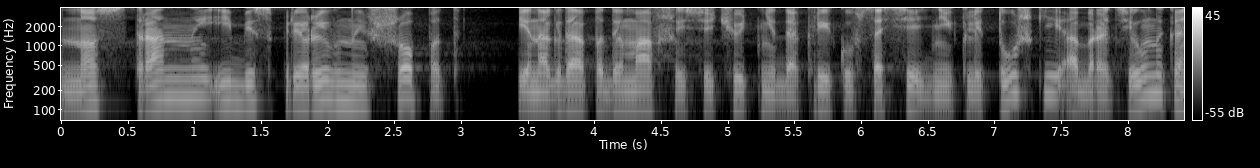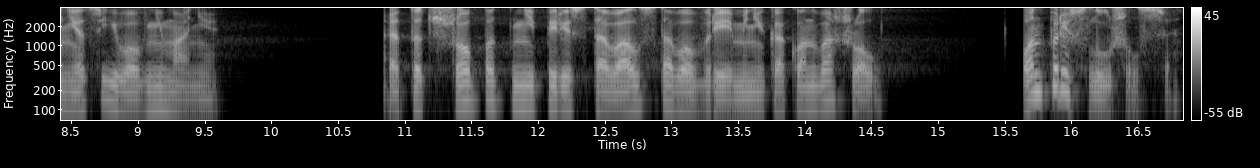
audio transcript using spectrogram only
Но странный и беспрерывный шепот — иногда подымавшийся чуть не до крику в соседней клетушке, обратил, наконец, его внимание. Этот шепот не переставал с того времени, как он вошел. Он прислушался.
